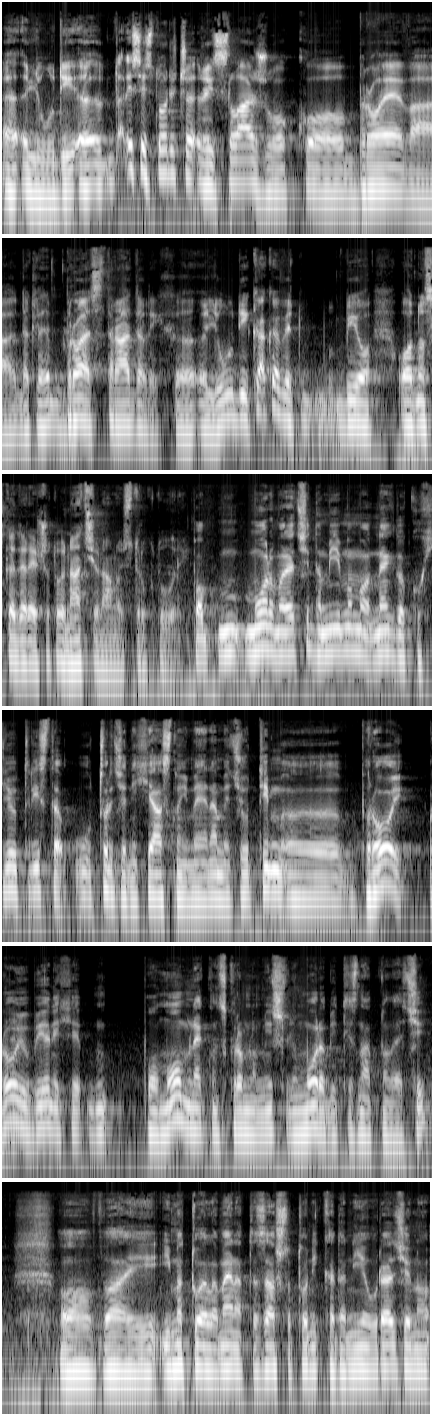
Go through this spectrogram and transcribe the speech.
e, ljudi. E, da li se istoričari slažu oko brojeva, dakle broja stradalih e, ljudi? Kakav je bio odnos kada reč o toj nacionalnoj strukturi? Pa moramo reći da mi imamo negde oko 1300 utvrđenih jasno imena, međutim broj broj ubijenih je po mom nekom skromnom mišljenju mora biti znatno veći. Ovaj ima tu elemenata zašto to nikada nije urađeno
